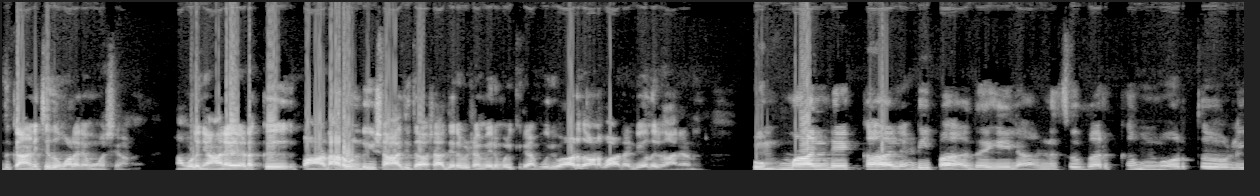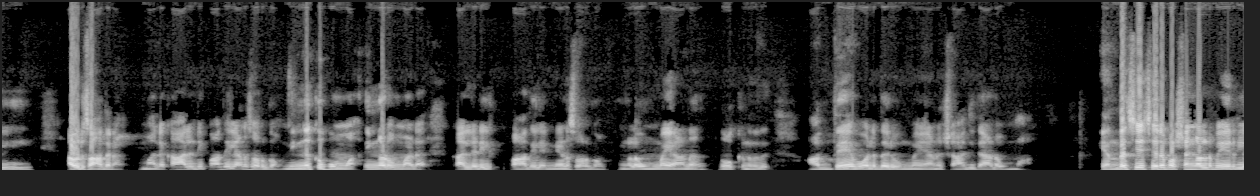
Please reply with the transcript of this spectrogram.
ഇത് കാണിച്ചതും വളരെ മോശമാണ്. നമ്മൾ ഞാൻ ഇടയ്ക്ക് പാടാറുണ്ട്. ഈ ഷാജിദ ഷാജിയുടെ വിഷയം വരുമ്പോഴേക്കും ഒരുപാട് തവണ പാടേണ്ടി വന്നൊരു സാധനമാണ്. ഉമ്മാന്റെ കാലടി പാതയിലാണ് സുവർക്കം ഓർത്തോളി ആ ഒരു സാധനം. ഉമ്മാന്റെ കാലടി പാതയിലാണ് സ്വർഗം നിങ്ങൾക്ക് ഉമ്മ നിങ്ങളുടെ ഉമ്മയുടെ കാലടി പാതയിൽ തന്നെയാണ് സ്വർഗം നിങ്ങളെ ഉമ്മയാണ് നോക്കുന്നത്. അതേപോലത്തെ ഒരു ഉമ്മയാണ് ഷാജിദയുടെ ഉമ്മ. എന്താ ചെയ്യുക ചെറിയ പ്രശ്നങ്ങളുടെ പേരിൽ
